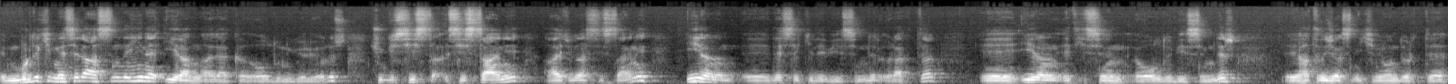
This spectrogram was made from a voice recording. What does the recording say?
E, Buradaki mesele aslında yine İran'la alakalı olduğunu görüyoruz. Çünkü Sist- Sistani, Ayetullah Sistani İran'ın e, desteklediği bir isimdir Irak'ta. E, İran'ın etkisinin olduğu bir isimdir. E, hatırlayacaksın 2014'te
